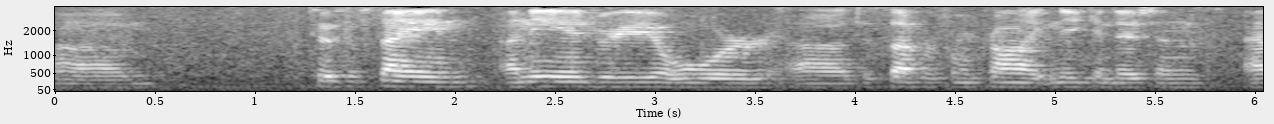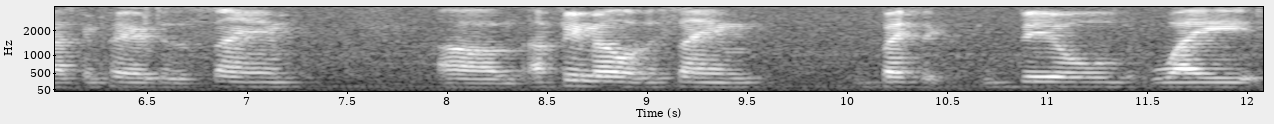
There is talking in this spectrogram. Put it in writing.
um, to sustain a knee injury or uh, to suffer from chronic knee conditions as compared to the same um, a female of the same basic build, weight,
